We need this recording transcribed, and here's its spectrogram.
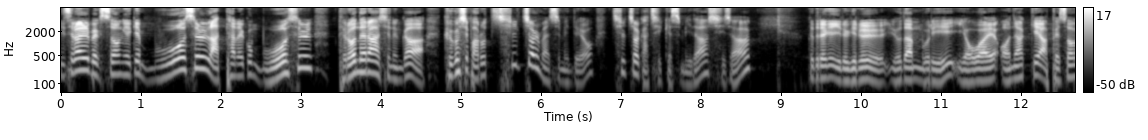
이스라엘 백성에게 무엇을 나타내고 무엇을 드러내라 하시는가? 그것이 바로 7절 말씀인데요. 7절 같이 읽겠습니다. 시작. 그들에게 이르기를 요단물이 여호와의 언약궤 앞에서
